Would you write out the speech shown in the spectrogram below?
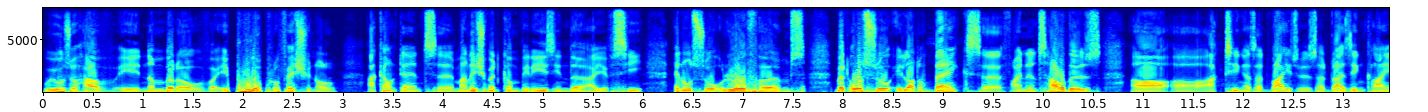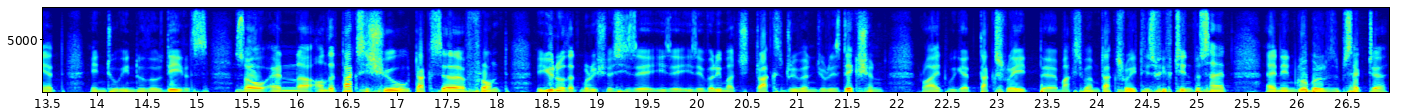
we also have a number of a pool of professional accountants, uh, management companies in the IFC, and also law firms, but also a lot of banks, uh, finance houses are, are, acting as advisors, advising client into into those deals. So, and uh, on the tax issue, tax uh, front, you know that Mauritius is a is a is a very much tax-driven jurisdiction, right? We get tax rate uh, maximum tax rate is 15%, and in global sector,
